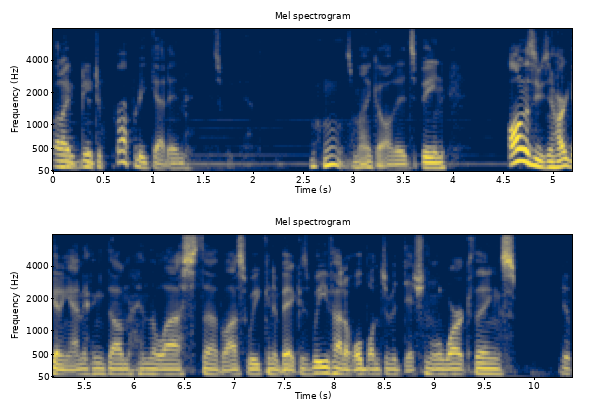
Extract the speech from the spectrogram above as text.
But I Mm-hmm. Need to properly get in this weekend. Mhm. Because my God, it's been honestly it's been hard getting anything done in the last uh, the last week and a bit because we've had a whole bunch of additional work things. Yep.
